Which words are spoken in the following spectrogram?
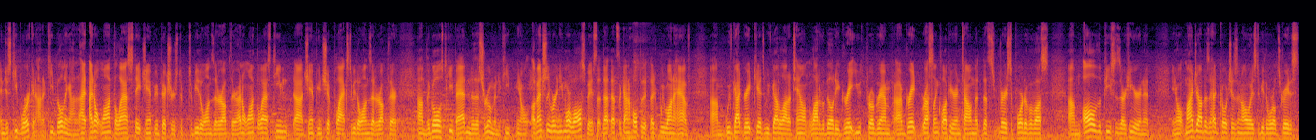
and just keep working on it, keep building on it. I, I don't want the last state champion pictures to, to, be the ones that are up there. I don't want the last team uh, championship plaques to be the ones that are up there. Um, the goal is to keep adding to this room and to keep, you know, eventually we're going to need more wall space. That, that, that's the kind of hope that, that we want to have. Um, we've got great kids, we've got a lot of talent, a lot of ability, great youth program, uh, great wrestling club here in town that, that's very supportive of us. Um, all of the pieces are here, and it, you know, my job as a head coach isn't always to be the world's greatest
